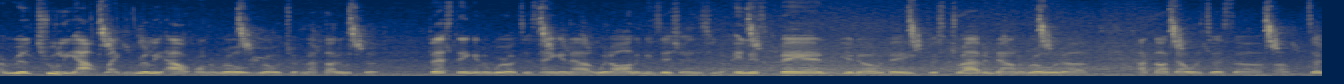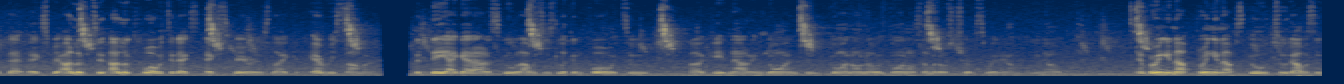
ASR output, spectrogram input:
I really truly out, like really out on the road road trip, and I thought it was the best thing in the world, just hanging out with all the musicians, you know, in this van, you know, they just driving down the road. Uh, I thought that was just uh, uh, that experience. I look to, I look forward to that experience like every summer. The day I got out of school, I was just looking forward to uh, getting out and going to going on those going on some of those trips with him. You know, and bringing up bringing up school too. That was a,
